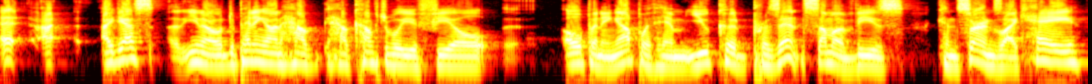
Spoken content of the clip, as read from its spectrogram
uh, I, I guess you know depending on how how comfortable you feel opening up with him you could present some of these concerns like, hey,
